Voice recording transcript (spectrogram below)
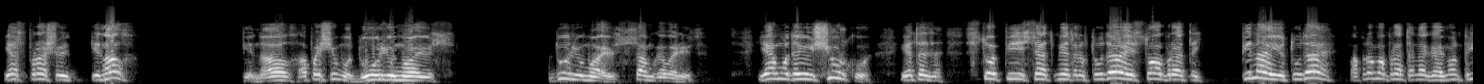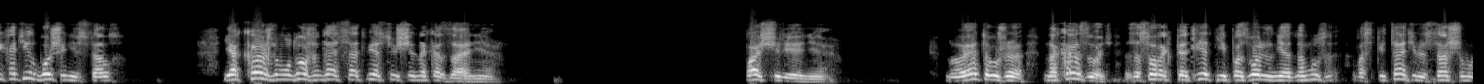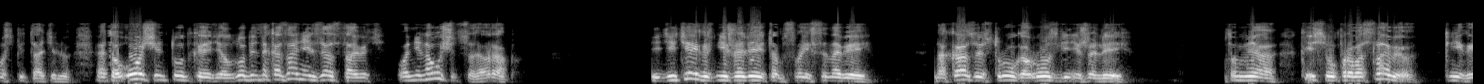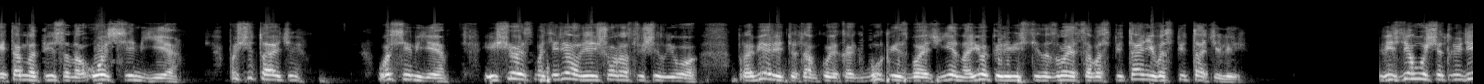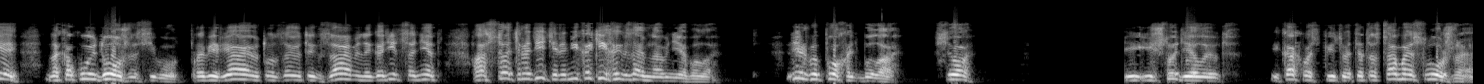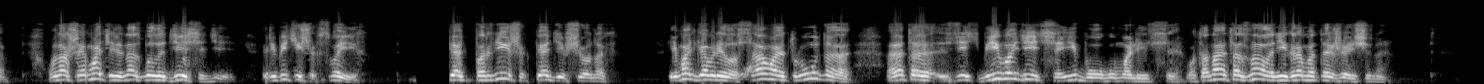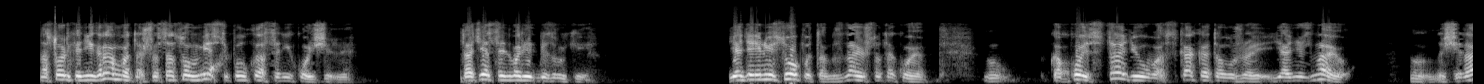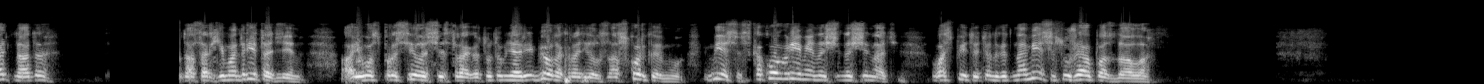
Я спрашиваю, пинал? Пинал. А почему? Дурью маюсь. Дурью маюсь, сам говорит. Я ему даю щурку, это 150 метров туда и 100 обратно. Пинаю туда, а потом обратно ногами. Он прихотил, больше не стал. Я каждому должен дать соответствующее наказание. Поощрение. Но это уже наказывать за 45 лет не позволил ни одному воспитателю, старшему воспитателю. Это очень тонкое дело. Но без наказания нельзя оставить. Он не научится, раб. И детей, говорит, не жалей там своих сыновей. Наказывай строго, розги не жалей. Вот у меня к истинному православию книга, и там написано о семье. Посчитайте. О семье. Еще есть материал, я еще раз решил его проверить, и там кое-как буквы избавить. Е на ее перевести, называется «Воспитание воспитателей». Везде учат людей, на какую должность его. Проверяют, он сдает экзамены, годится, нет. А стать родителем никаких экзаменов не было. Лишь бы похоть была. Все. И, и что делают? И как воспитывают? Это самое сложное. У нашей матери нас было 10 ребятишек своих. Пять парнишек, пять девчонок. И мать говорила, самое трудное, это с детьми водиться и Богу молиться. Вот она это знала, неграмотная женщина. настолько неграмотно, что с отцом вместе полкласса не кончили. Да отец инвалид без руки. Я делюсь опытом, знаю, что такое. Ну, какой стадии у вас, как это уже, я не знаю. Ну, начинать надо. У нас архимандрит один, а его спросила сестра, говорит, тут у меня ребенок родился, а сколько ему? Месяц. С какого времени начинать воспитывать? Он говорит, на месяц уже опоздала.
